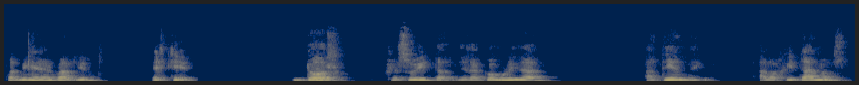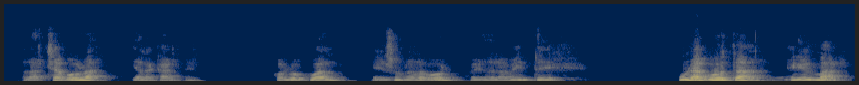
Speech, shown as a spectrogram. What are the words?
también en el barrio, es que dos jesuitas de la comunidad atienden a los gitanos, a las chabolas y a la cárcel. Con lo cual es una labor verdaderamente una gota en el mar,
